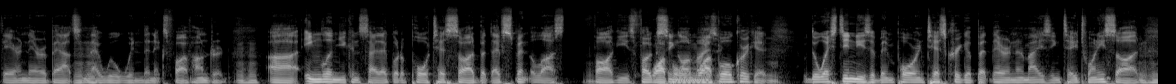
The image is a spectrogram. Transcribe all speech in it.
there and thereabouts, and they Mm-hmm. will win the next 500. Uh, England, you can say they've got a poor test side, but they've spent the last five years focusing ball, on white ball cricket. Mm. The West Indies have been poor in Test cricket, but they're an amazing T20 side. Mm-hmm.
